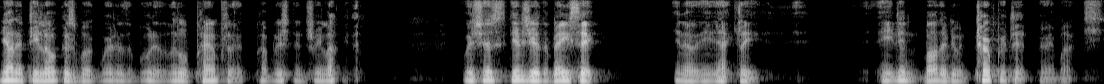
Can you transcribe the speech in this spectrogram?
Nyanatiloka's book, Word of the Buddha, the little pamphlet published in Sri Lanka, which just gives you the basic, you know, he actually he didn't bother to interpret it very much,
